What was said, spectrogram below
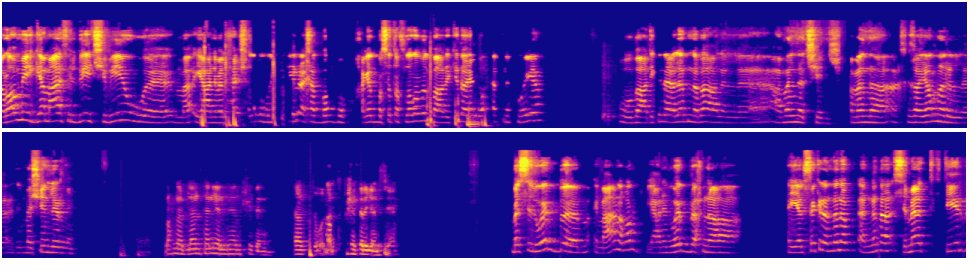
رامي جه معايا في ال PHP ويعني ما لحقش Laravel كتير. أخد برضو حاجات بسيطة في Laravel بعد كده وقفنا شوية. وبعد كده قلبنا بقى على ال- عملنا change عملنا غيرنا لل- لل machine learning رحنا plan تانية اللي هي المشي تاني والارتفيشال انتليجنس يعني. بس الويب آه، معانا برضو يعني الويب إحنا هي الفكرة إن أنا إن أنا سمعت كتير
